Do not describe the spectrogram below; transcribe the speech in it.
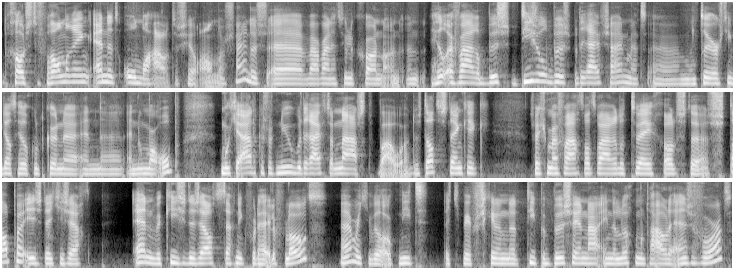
grootste verandering. En het onderhoud is heel anders. Hè? Dus uh, waar wij natuurlijk gewoon een, een heel ervaren bus, dieselbusbedrijf zijn. Met uh, monteurs die dat heel goed kunnen en, en noem maar op. Moet je eigenlijk een soort nieuw bedrijf daarnaast bouwen. Dus dat is denk ik, zoals je mij vraagt, wat waren de twee grootste stappen? Is dat je zegt, en we kiezen dezelfde techniek voor de hele vloot. Hè, want je wil ook niet dat je weer verschillende type bussen in, in de lucht moet houden enzovoort.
